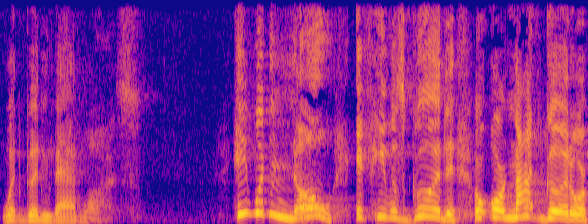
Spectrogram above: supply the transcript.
what good and bad was. He wouldn't know if he was good or, or, not good, or,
